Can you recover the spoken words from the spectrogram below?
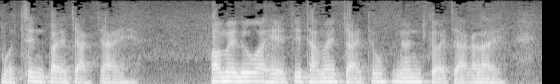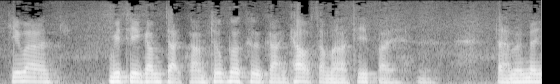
หมดสิ้นไปจากใจเขาไม่รู้ว่าเหตุที่ทำให้ใจทุกข์นั้นเกิดจากอะไร คิดว่า วิธีกำจัดความทุกข์ก็คือการเข้าสมาธิไป แต่มันเป็น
